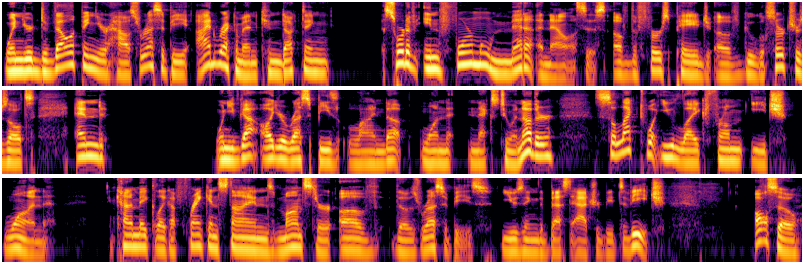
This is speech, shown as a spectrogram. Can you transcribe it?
when you're developing your house recipe, I'd recommend conducting sort of informal meta analysis of the first page of Google search results and when you've got all your recipes lined up one next to another, select what you like from each one. Kind of make like a Frankenstein's monster of those recipes using the best attributes of each. Also,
